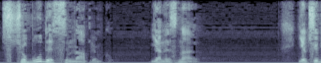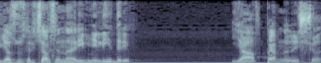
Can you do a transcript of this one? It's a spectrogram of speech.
Що буде з цим напрямком, я не знаю. Якщо б я зустрічався на рівні лідерів, я впевнений, що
